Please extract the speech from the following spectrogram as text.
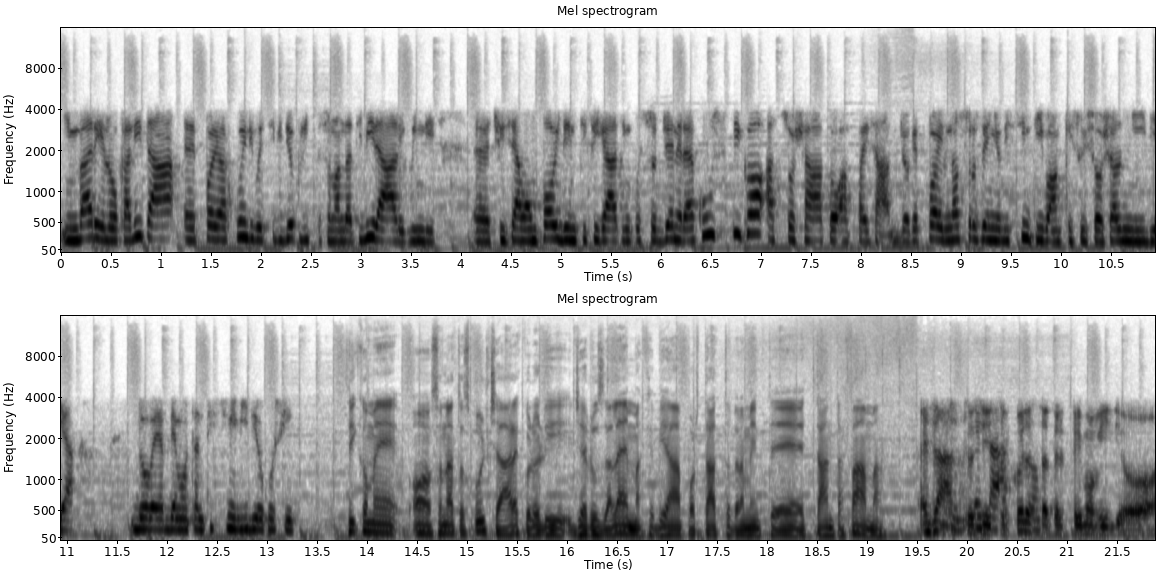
in varie località e poi alcuni di questi videoclip sono andati virali, quindi eh, ci siamo un po' identificati in questo genere acustico associato al paesaggio, che poi è il nostro segno distintivo anche sui social media, dove abbiamo tantissimi video così. Sì, come ho sonato a spulciare quello di Gerusalemme che vi ha portato veramente tanta fama. Esatto, Sì, esatto. sì, quello è stato il primo video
